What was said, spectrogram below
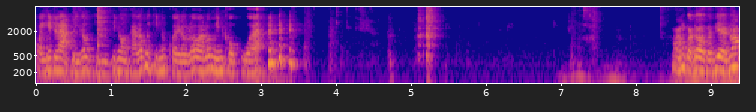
ข่อยเฮ็ดลาบนี่เรากินพี่น้องค่ะเราไปกินน้ำข่อยเราแล้วว่าเราเหม็นข้ากลัวหอมกระดอกกระเบี้ยเนาะ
